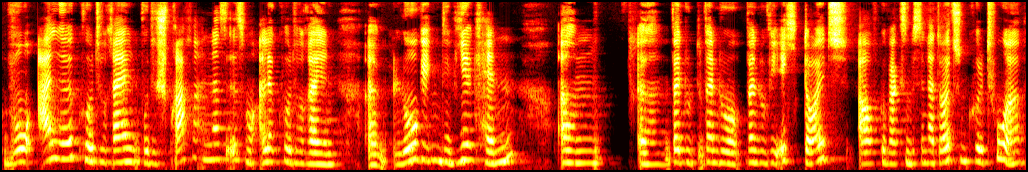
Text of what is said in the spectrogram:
wo alle kulturellen, wo die Sprache anders ist, wo alle kulturellen ähm, Logiken, die wir kennen, ähm, wenn du, wenn du, wenn du wie ich deutsch aufgewachsen bist in der deutschen Kultur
